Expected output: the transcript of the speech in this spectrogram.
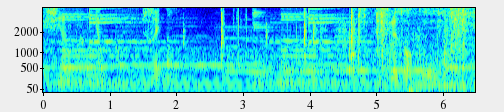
상용 백신은 한명 주사 있나? 그래서 그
